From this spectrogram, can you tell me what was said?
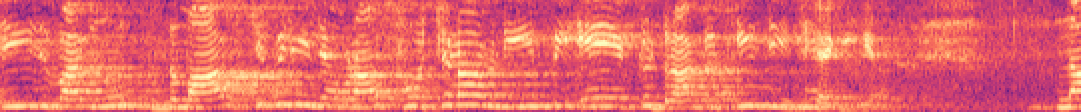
ਚੀਜ਼ ਵੱਲ ਨੂੰ ਦਿਮਾਗ 'ਚ ਵੀ ਨਹੀਂ ਲਿਆਉਣਾ, ਸੋਚਣਾ ਵੀ ਨਹੀਂ ਵੀ ਇਹ ਇੱਕ ਡਰੱਗ ਕੀ ਚੀਜ਼ ਹੈਗੀ ਆ। ਨਾ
